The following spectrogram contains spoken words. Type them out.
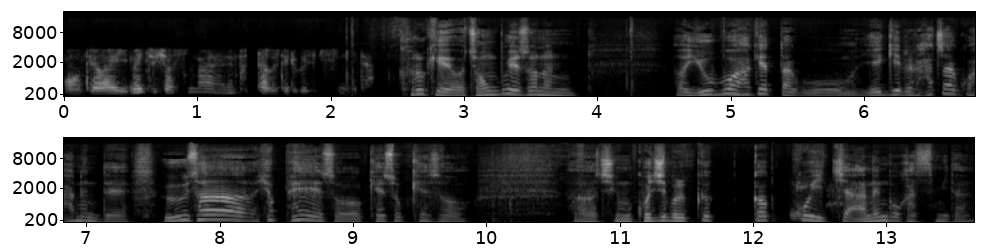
어, 대화에 임해주셨으면 하는 부탁을 드리고 싶습니다. 그러게요. 정부에서는 어, 유보하겠다고 얘기를 하자고 하는데 의사협회에서 계속해서 어, 지금 고집을 끄, 꺾고 있지 않은 것 같습니다.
